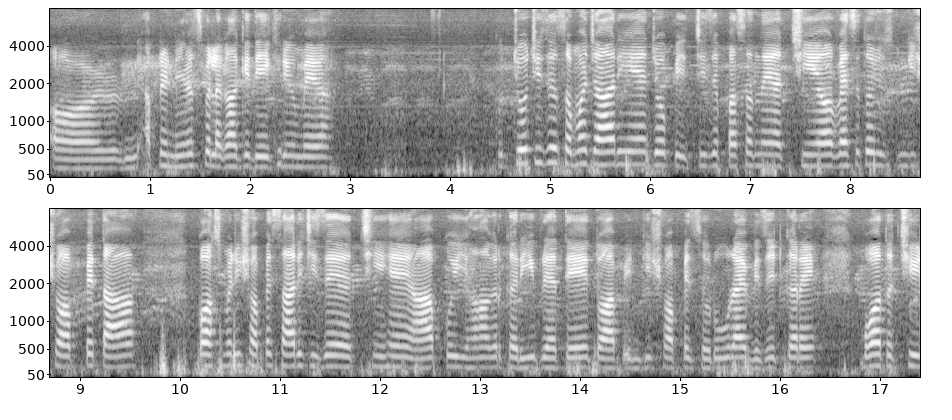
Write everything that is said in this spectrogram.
और अपने नेल्स पे लगा के देख रही हूँ मैं। कुछ जो चीज़ें समझ आ रही हैं, जो चीज़ें पसंद हैं, अच्छी हैं। और वैसे तो इनकी शॉप पे था कॉस्मेटिक शॉप पे सारी चीज़ें अच्छी हैं। आप कोई यहाँ अगर करीब रहते हैं तो आप इनकी शॉप पे ज़रूर आए, विज़िट करें। बहुत अच्छी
